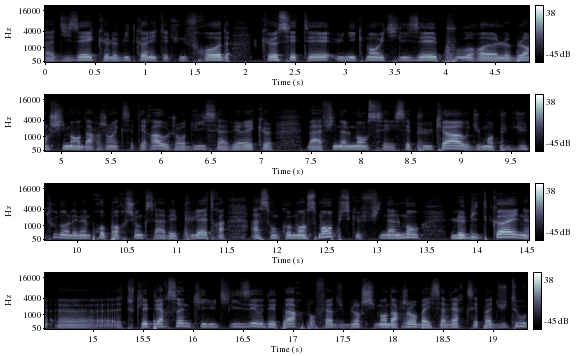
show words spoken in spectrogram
euh, disait que le Bitcoin était une fraude, que c'était uniquement utilisé pour euh, le blanchiment d'argent, etc. Aujourd'hui, c'est avéré que bah, finalement, c'est plus le cas, ou du moins plus du tout dans les mêmes proportions que ça avait pu l'être à son commencement, puisque finalement, le Bitcoin, toutes les personnes qui l'utilisaient au départ pour faire du blanchiment d'argent, bah, il s'avère que c'est pas du tout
